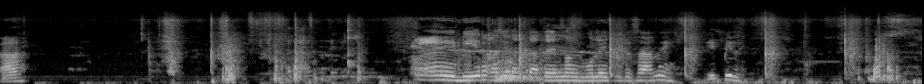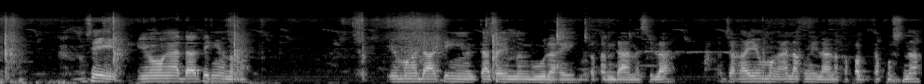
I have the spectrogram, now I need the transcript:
May Ay, bira kasi nagtatanim ng gulay dito sa ano eh. Ipil. Kasi yung mga dating ano, yung mga dating nagtatanim ng gulay, matatanda na sila. At saka yung mga anak nila nakapagtapos na.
